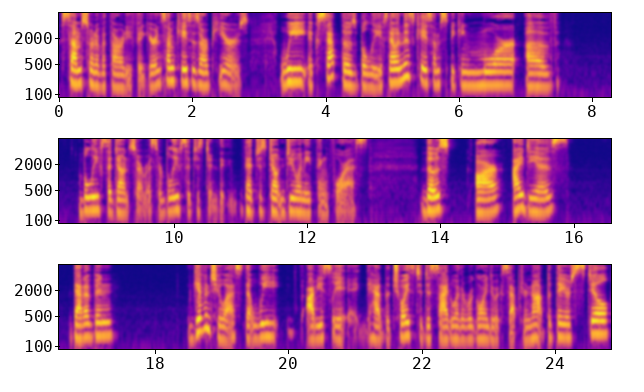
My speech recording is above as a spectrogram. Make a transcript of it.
some sort of authority figure. In some cases, our peers. We accept those beliefs. Now, in this case, I'm speaking more of beliefs that don't serve us or beliefs that just that just don't do anything for us. Those are ideas that have been given to us that we obviously had the choice to decide whether we're going to accept or not, but they are still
